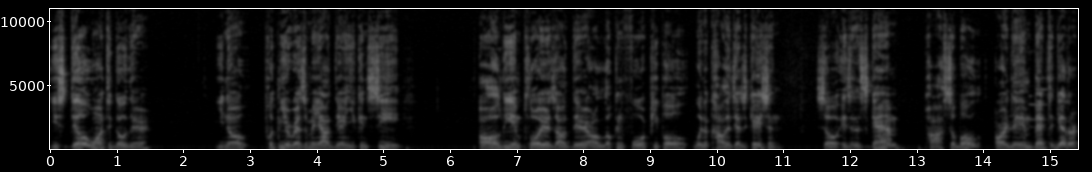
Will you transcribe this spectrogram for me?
you still want to go there, you know, putting your resume out there, and you can see all the employers out there are looking for people with a college education. So is it a scam? Possible. Are they in bed together?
